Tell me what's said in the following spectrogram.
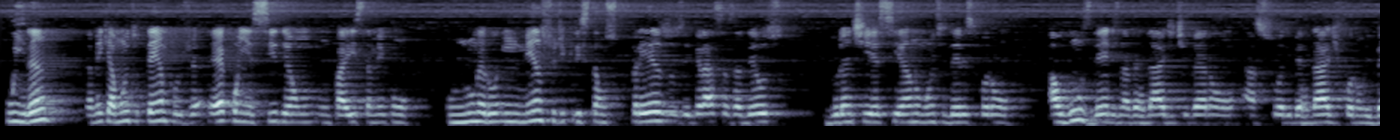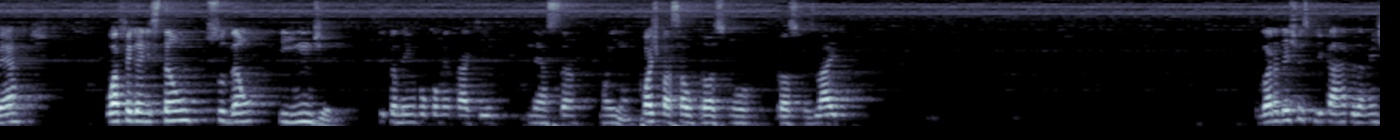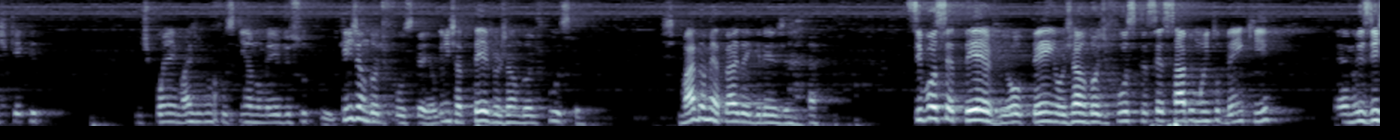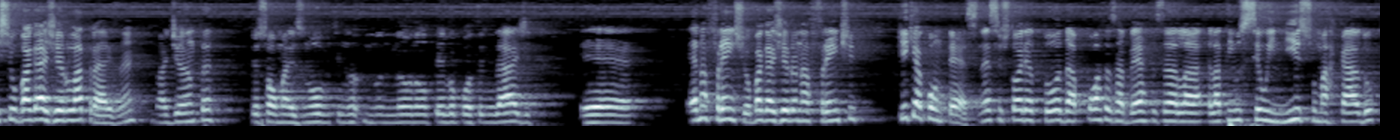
o Irã, também que há muito tempo já é conhecido, é um, um país também com um número imenso de cristãos presos e graças a Deus durante esse ano muitos deles foram, alguns deles na verdade tiveram a sua liberdade, foram libertos. O Afeganistão, Sudão e Índia, que também vou comentar aqui nessa manhã. Pode passar o próximo próximo slide. Agora deixa eu explicar rapidamente o que, que a gente põe a imagem de um Fusquinha no meio disso tudo. Quem já andou de Fusca aí? Alguém já teve ou já andou de Fusca? Mais da metade da igreja. Se você teve, ou tem, ou já andou de Fusca, você sabe muito bem que é, não existe o bagageiro lá atrás, né? Não adianta, pessoal mais novo que não, não, não teve oportunidade, é, é, na frente, o bagageiro é na frente. O que, que acontece? Nessa história toda, a Portas Abertas, ela, ela tem o seu início marcado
